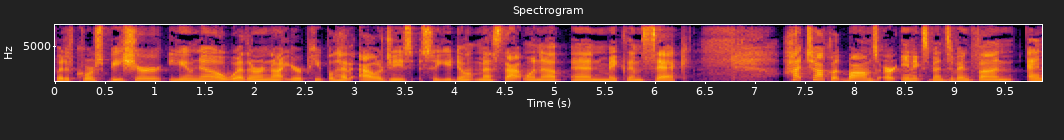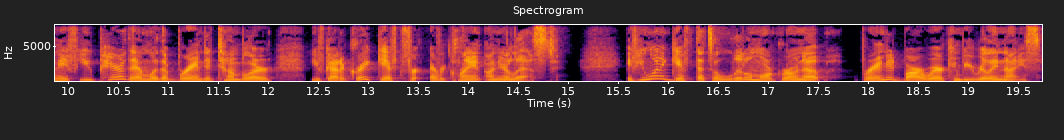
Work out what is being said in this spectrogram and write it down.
But of course, be sure you know whether or not your people have allergies so you don't mess that one up and make them sick. Hot chocolate bombs are inexpensive and fun, and if you pair them with a branded tumbler, you've got a great gift for every client on your list. If you want a gift that's a little more grown up, branded barware can be really nice.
